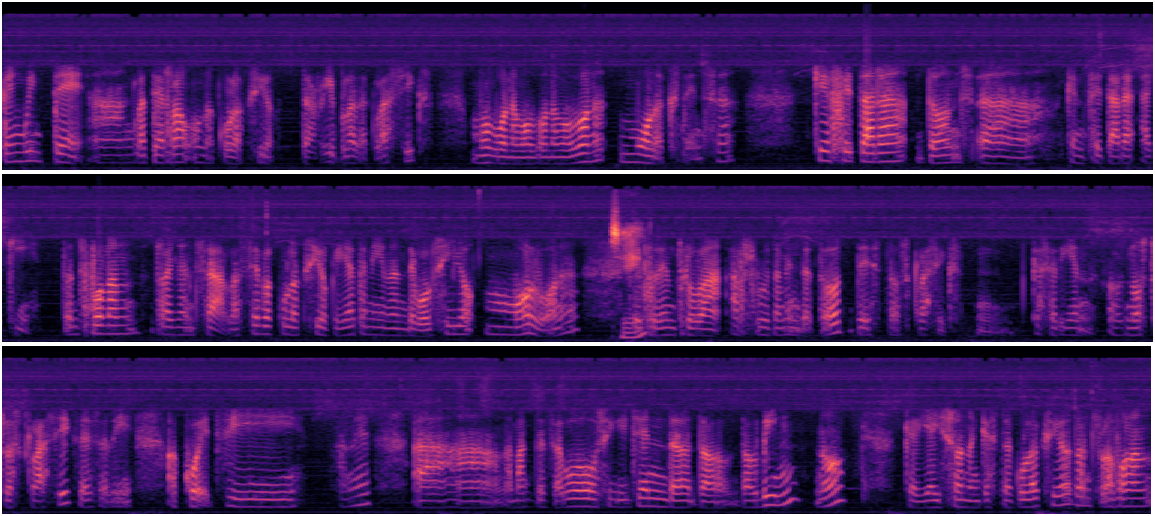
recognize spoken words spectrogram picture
Penguin té a Anglaterra una col·lecció terrible de clàssics, molt bona, molt bona, molt bona, molt extensa, què ha fet ara, doncs, eh, què han fet ara aquí? Doncs volen rellençar la seva col·lecció que ja tenien en De Bolsillo, molt bona, Sí. que podem trobar absolutament de tot, des dels clàssics mm, que serien els nostres clàssics, és a dir, el Coetzee, vale? uh, la Magda Zabó, o sigui, gent de, de, del 20, no? que ja hi són en aquesta col·lecció, doncs la volen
